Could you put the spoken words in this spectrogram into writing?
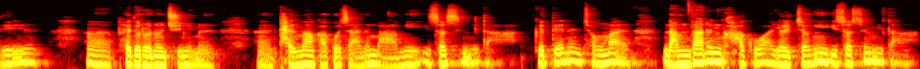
늘 어, 베드로는 주님을 어, 닮아가고자 하는 마음이 있었습니다. 그때는 정말 남다른 각오와 열정이 있었습니다.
